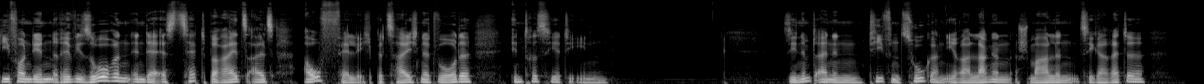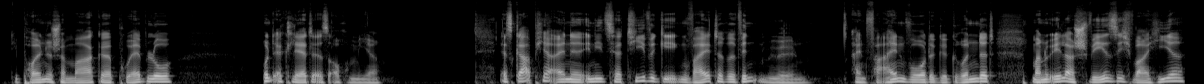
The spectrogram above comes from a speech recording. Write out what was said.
die von den Revisoren in der SZ bereits als auffällig bezeichnet wurde, interessierte ihn. Sie nimmt einen tiefen Zug an ihrer langen, schmalen Zigarette, die polnische Marke Pueblo, und erklärte es auch mir. Es gab hier eine Initiative gegen weitere Windmühlen. Ein Verein wurde gegründet, Manuela Schwesig war hier,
